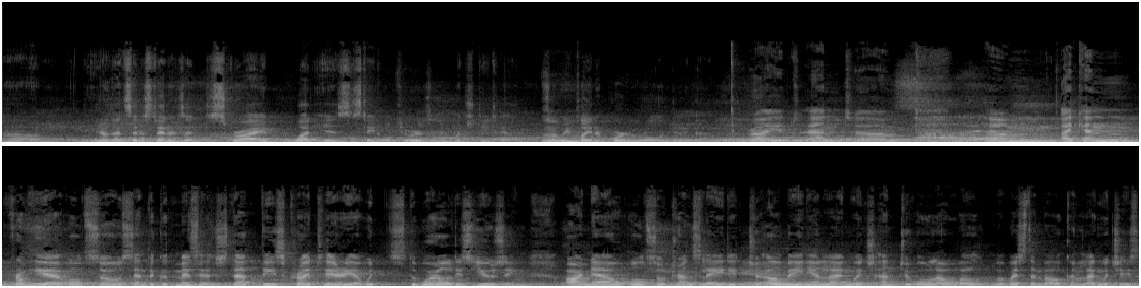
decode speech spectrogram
um, you know that set of standards that describe what is sustainable tourism in much detail. So mm-hmm. we play an important role in doing that. Right, and um, um, I can from here also send a good message that these criteria which the world is using are now also translated to Albanian language and to all our Western Balkan languages,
